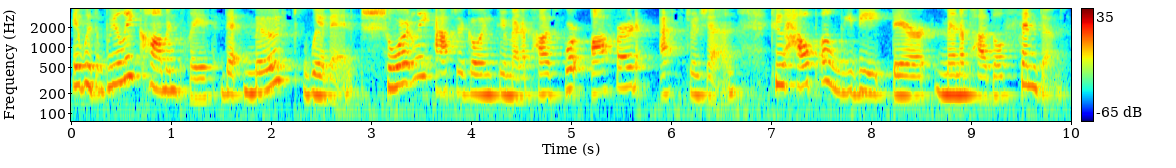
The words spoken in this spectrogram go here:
it was really commonplace that most women shortly after going through menopause were offered estrogen to help alleviate their menopausal symptoms.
